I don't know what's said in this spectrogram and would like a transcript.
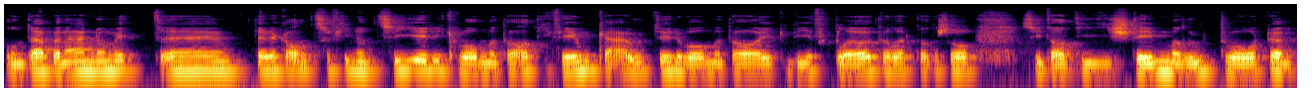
und eben auch noch mit äh, der ganzen Finanzierung, wo man da die Filmgelder, wo man da irgendwie verblödelt oder so, sind da die Stimmen laut geworden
